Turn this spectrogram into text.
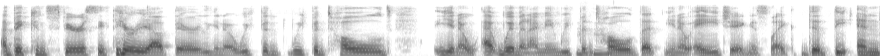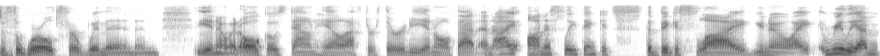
a big conspiracy theory out there. You know, we've been we've been told you know at women i mean we've been Mhm. told that you know aging is like the the end of the world for women and you know it all goes downhill after 30 and all that and i honestly think it's the biggest lie you know i really i'm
